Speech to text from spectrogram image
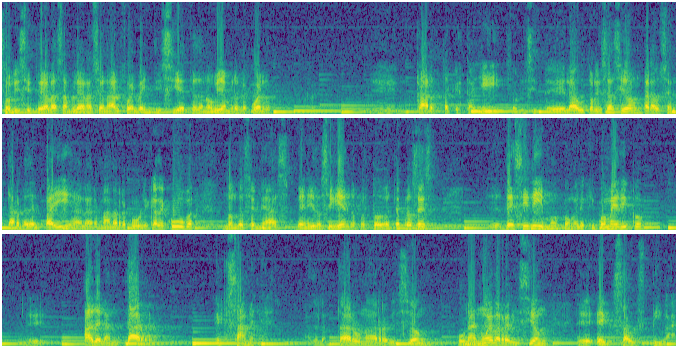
Solicité a la Asamblea Nacional, fue el 27 de noviembre, recuerdo, en carta que está allí, solicité la autorización para ausentarme del país a la hermana República de Cuba, donde se me ha venido siguiendo pues todo este proceso. Eh, decidimos con el equipo médico eh, adelantar exámenes, adelantar una revisión, una nueva revisión eh, exhaustiva.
